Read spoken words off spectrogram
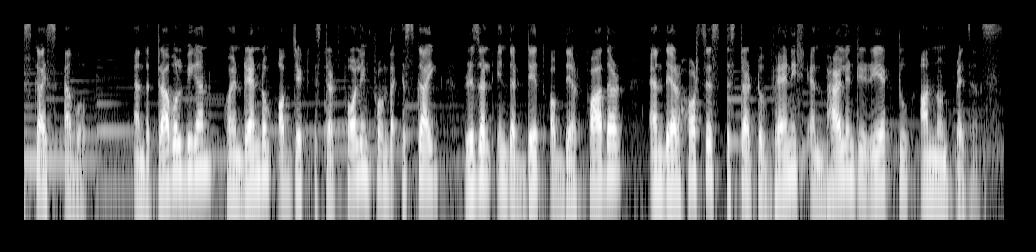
skies above and the trouble began when random objects start falling from the sky result in the death of their father and their horses start to vanish and violently react to unknown presence.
